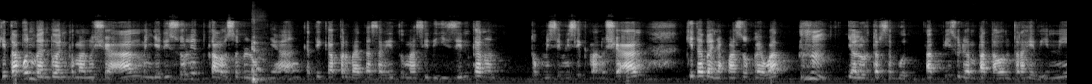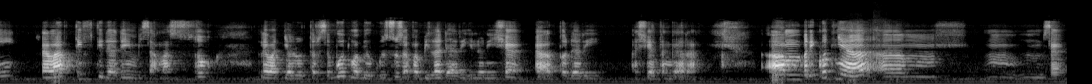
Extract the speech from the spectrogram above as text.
Kita pun bantuan kemanusiaan menjadi sulit kalau sebelumnya ketika perbatasan itu masih diizinkan untuk misi-misi kemanusiaan, kita banyak masuk lewat jalur tersebut. Tapi sudah empat tahun terakhir ini relatif tidak ada yang bisa masuk lewat jalur tersebut wabil khusus apabila dari Indonesia atau dari Asia Tenggara. Um, berikutnya um, um, saya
